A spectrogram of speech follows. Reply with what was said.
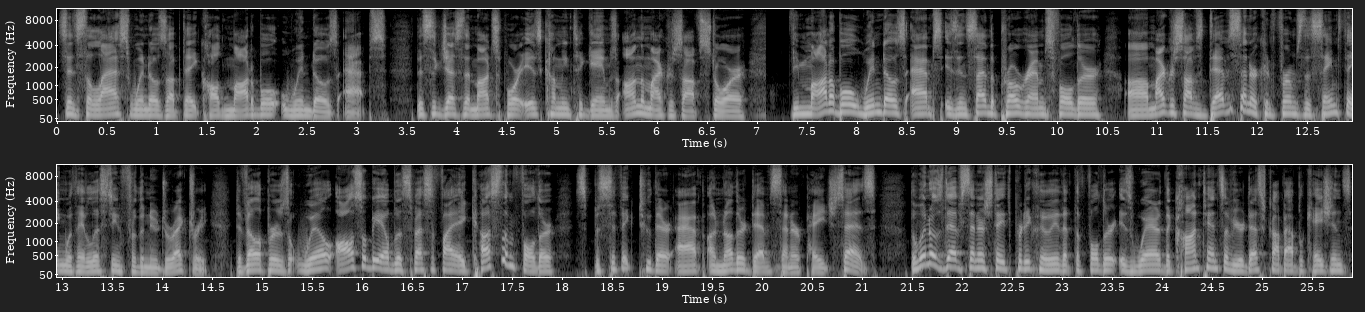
since the last Windows update called Moddable Windows Apps. This suggests that mod support is coming to games on the Microsoft Store. The moddable Windows apps is inside the programs folder. Uh, Microsoft's Dev Center confirms the same thing with a listing for the new directory. Developers will also be able to specify a custom folder specific to their app, another Dev Center page says. The Windows Dev Center states pretty clearly that the folder is where the contents of your desktop application's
